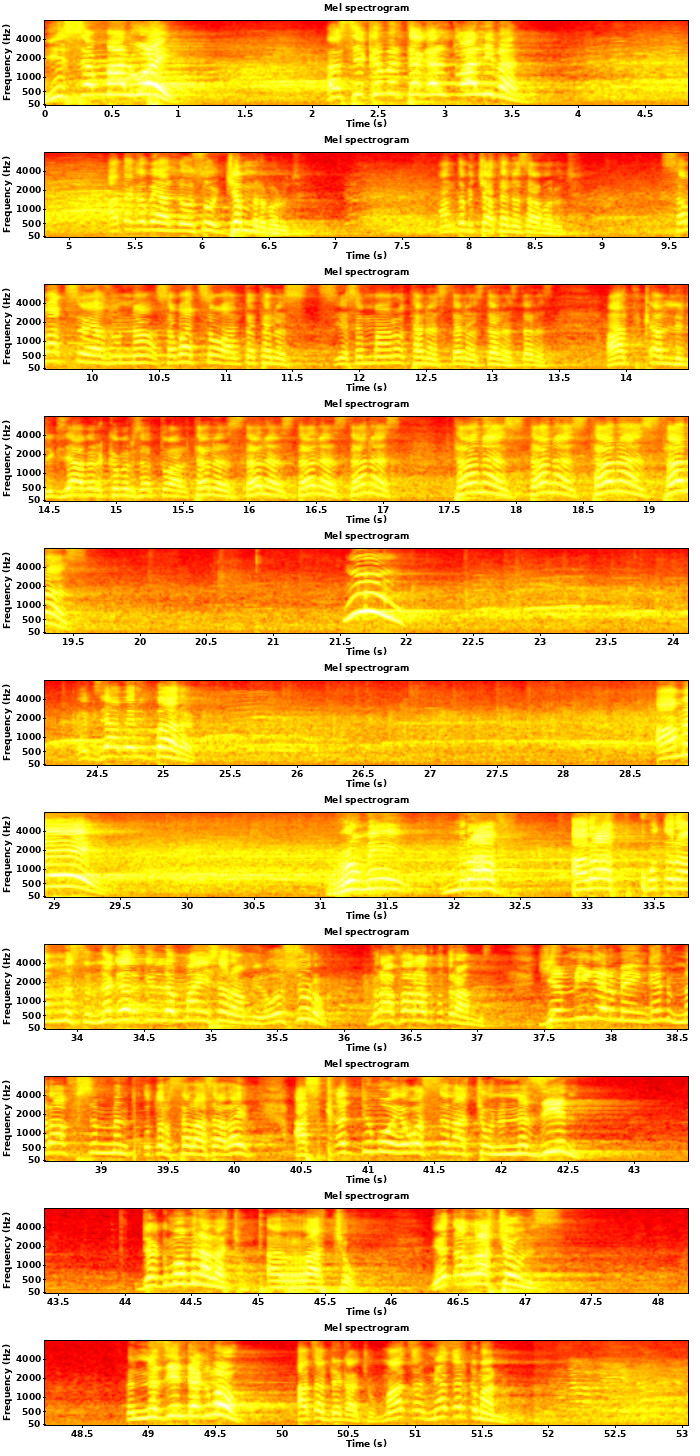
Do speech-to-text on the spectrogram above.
ይሰማል ወይ? እስቲ ክብር ተገልጧል ይበል። አጠገብ ያለው ሰው ጀምር በሉት። አንተ ብቻ ተነሳ በሉት። ሰባት ሰው ያዙና ሰባት ሰው አንተ ተነስ፣ የሰማ ነው ተነስ፣ ተነስ፣ ተነስ፣ ተነስ፣ አትቀልድ፣ እግዚአብሔር ክብር ሰጥቷል። ተነስ፣ ተነስ፣ ተነስ፣ ተነስ፣ ተነስ፣ ተነስ፣ ተነስ፣ ተነስ። እግዚአብሔር ይባረክ። አሜን። ሮሜ ምዕራፍ አራት ቁጥር አምስት ነገር ግን ለማይሰራ የሚለው እሱ ነው። ምዕራፍ አራት ቁጥር አምስት የሚገርመኝ ግን ምዕራፍ ስምንት ቁጥር ሰላሳ ላይ አስቀድሞ የወሰናቸውን እነዚህን ደግሞ ምን አላቸው? ጠራቸው። የጠራቸውንስ እነዚህን ደግሞ አጸደቃቸው። የሚያጸድቅ ማን ነው?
